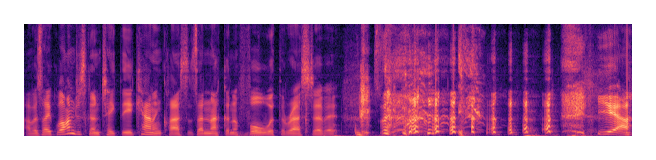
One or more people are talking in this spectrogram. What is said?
I was like, well, I'm just going to take the accounting classes. I'm not going to fool with the rest of it. yeah,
